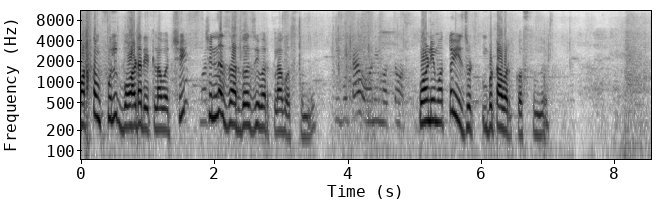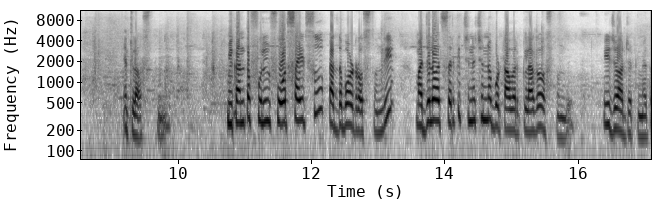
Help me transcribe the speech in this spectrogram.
మొత్తం ఫుల్ బార్డర్ ఇట్లా వచ్చి చిన్న జర్దోజీ వర్క్ లాగా వస్తుంది. ఓణి మొత్తం ఈ జుట్ బుట్టా వర్క్ వస్తుంది. ఇట్లా వస్తుంది. మీకంతా ఫుల్ ఫోర్ సైడ్స్ పెద్ద బార్డర్ వస్తుంది. మధ్యలో వచ్చేసరికి చిన్న చిన్న బుట్టా వర్క్ లాగా వస్తుంది ఈ జార్జెట్ మీద.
